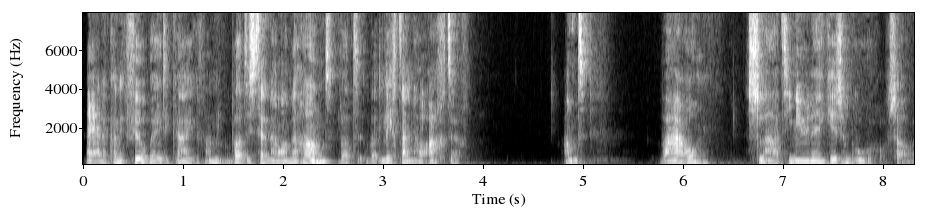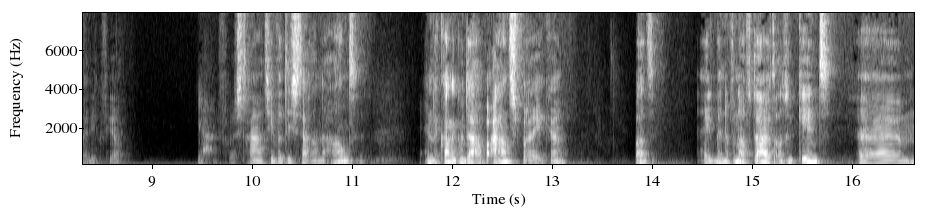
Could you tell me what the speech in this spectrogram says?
Nou ja, dan kan ik veel beter kijken van wat is daar nou aan de hand? Wat, wat ligt daar nou achter? Want waarom slaat hij nu in één keer zijn broer of zo, weet ik veel. Ja, frustratie, wat is daar aan de hand? En dan kan ik me daarop aanspreken. Want ik ben ervan overtuigd als een kind ehm,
